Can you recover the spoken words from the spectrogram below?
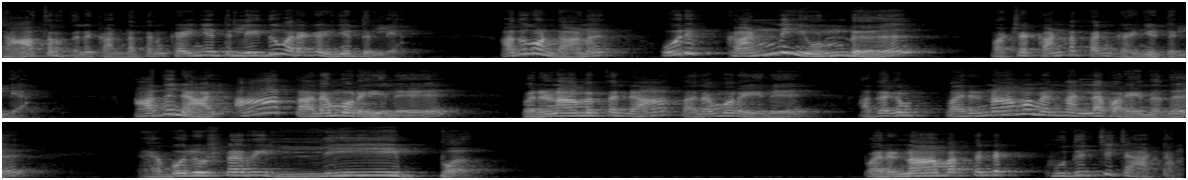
ശാസ്ത്രത്തിന് കണ്ടെത്താൻ കഴിഞ്ഞിട്ടില്ല ഇതുവരെ കഴിഞ്ഞിട്ടില്ല. അതുകൊണ്ടാണ് ഒരു കണ്ണിയുണ്ട് പക്ഷെ കണ്ടെത്താൻ കഴിഞ്ഞിട്ടില്ല. അതിനാൽ ആ തലമുറയിൽ പരിണാമത്തിന്റെ ആ തലമുറയിൽ അദ്ദേഹം പരിണാമം എന്നല്ല പറയുന്നത് എവല്യൂഷണറി ലീപ്പ് പരിണാമത്തിന്റെ കുതിച്ചു ചാട്ടം.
